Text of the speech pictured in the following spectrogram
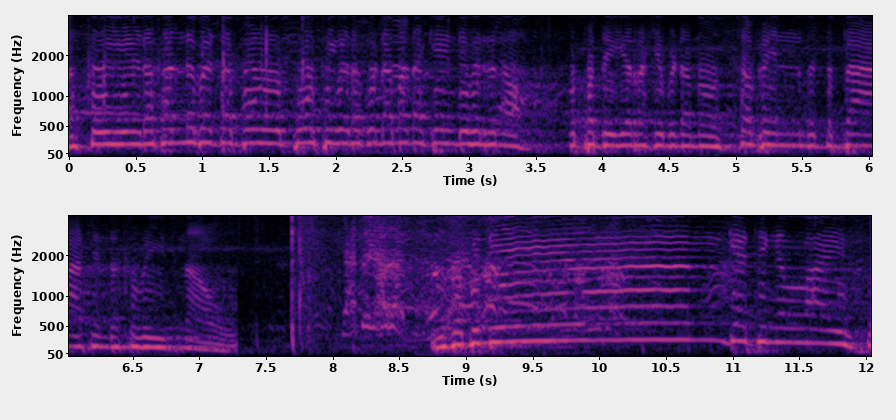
അസൂയയുടെ കണ്ണുപെട്ടപ്പോൾ പോപ്പികയുടെ കുടമടക്കേണ്ടി വരുന്ന. മുപ്പത്തി ഇറക്കി വിടുന്നു. Sabin with bat in the crease now getting a life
